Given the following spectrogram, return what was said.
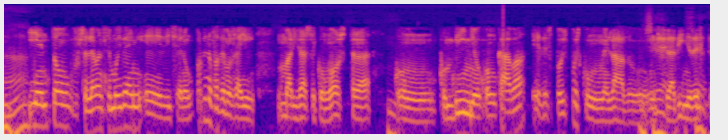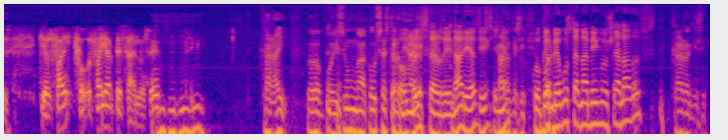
ah. e entón se levanse moi ben e dixeron, por que non facemos aí un maridaxe con ostra, mm. con, con viño, con cava e despois pois con un helado, sí, un sí. destes que os fai, os fai artesanos, eh? Mm -hmm. sí. Carai, eh, pois unha cousa extraordinaria. Hombre, extraordinaria, sí, señor. Claro que sí. Co que bueno, me gustan a min os helados. Claro que sí.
